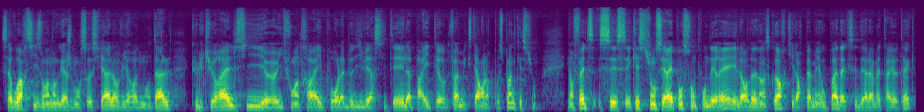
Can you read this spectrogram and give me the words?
savoir s'ils ont un engagement social, environnemental, culturel, s'ils euh, font un travail pour la biodiversité, la parité homme-femme, etc. On leur pose plein de questions. Et en fait, ces, questions, ces réponses sont pondérées et leur donnent un score qui leur permet ou pas d'accéder à la matériothèque.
